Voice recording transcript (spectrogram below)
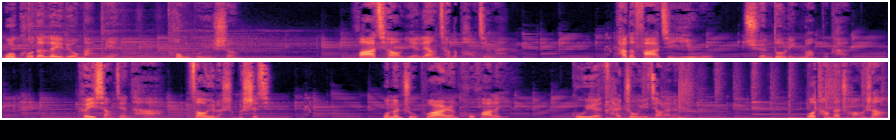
我哭得泪流满面，痛不欲生。花俏也踉跄的跑进来，她的发髻衣物全都凌乱不堪，可以想见他遭遇了什么事情。我们主仆二人哭花了眼，顾月才终于叫来了人。我躺在床上，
